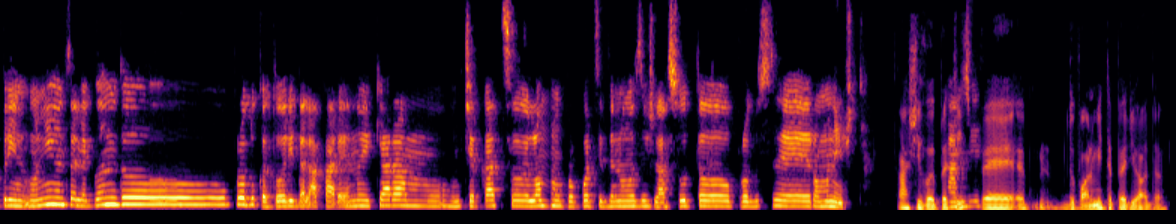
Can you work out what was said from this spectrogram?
prin unii, înțelegând uh, producătorii de la care noi chiar am încercat să luăm în proporție de 90% produse românești. A, și voi plătiți pe, după o anumită perioadă.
